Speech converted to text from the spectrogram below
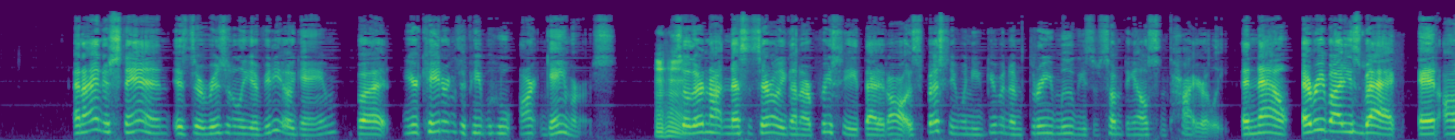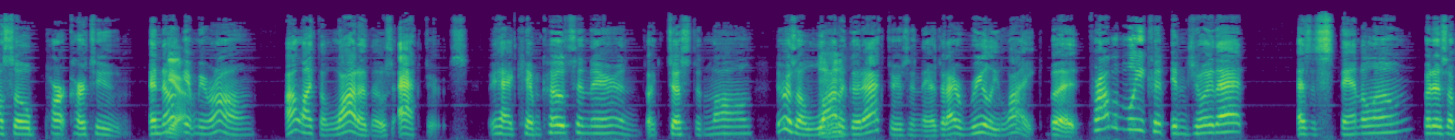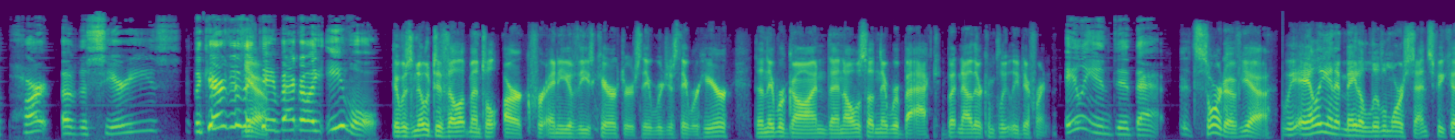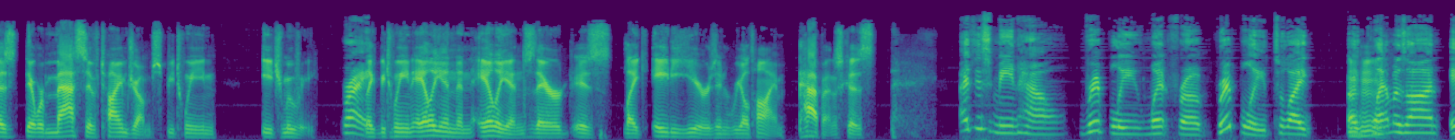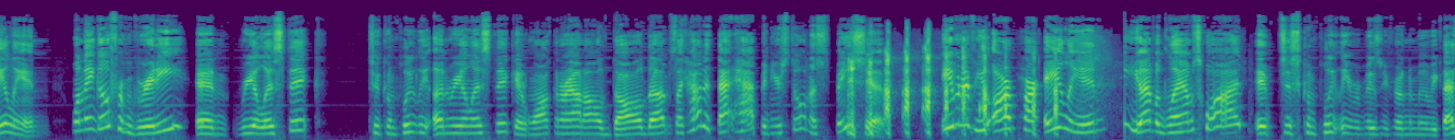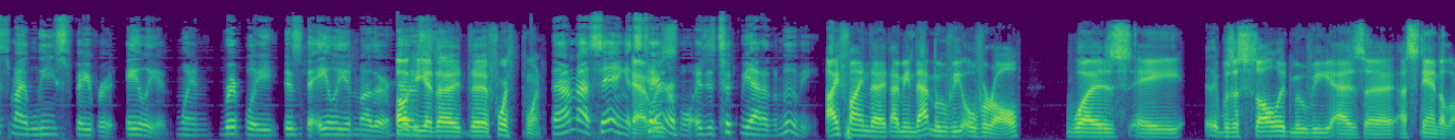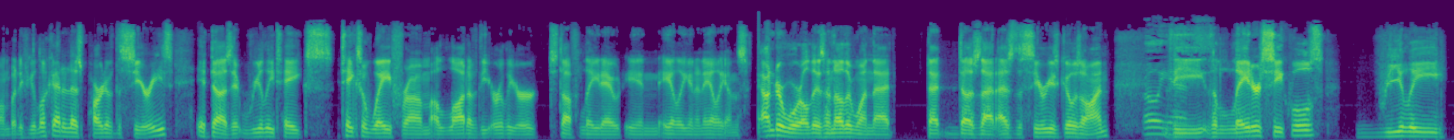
And I understand it's originally a video game, but you're catering to people who aren't gamers. Mhm. So they're not necessarily going to appreciate that at all, especially when you've given them three movies of something else entirely. And now everybody's back and also part cartoon. And don't Yeah. get me wrong, I liked a lot of those actors. We had Kim Coates in there and like Justin Long. There was a lot Mhm. of good actors in there that I really like, but probably could enjoy that as a standalone. But as a part of the series, the characters that Yeah. came back are like evil. there was no developmental arc for any of these characters. They were just they were here, then they were gone, then all of a sudden they were back, but now they're completely different. Alien did that. It's sort of, yeah. We Alien it made a little more sense because there were massive time jumps between each movie. Right. Like between Alien and Aliens, there is like 80 years in real time. It happens because I just mean how Ripley went from Ripley to like a Mhm. glamazon alien. When they go from gritty and realistic to completely unrealistic and walking around all dolled up, it's like, how did that happen? You're still in a spaceship. Even if you are part alien, you have a glam squad. It just completely removes me from the movie. That's my least favorite alien when Ripley is the alien mother. okay, yeah, the the fourth one. And I'm not saying it's Yeah, it was- terrible. It just took me out of the movie. I find that I mean that movie overall was a it was a solid movie as a, a standalone, but if you look at it as part of the series, it does. It really takes takes away from a lot of the earlier stuff laid out in Alien and Aliens. Underworld is another one that that does that as the series goes on. Oh yeah. The the later sequels really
